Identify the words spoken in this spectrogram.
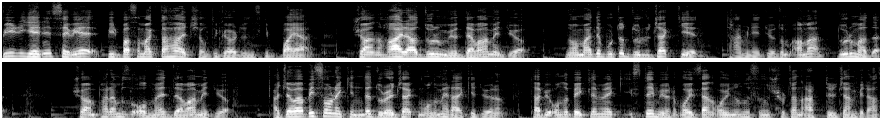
bir yeni seviye bir basamak daha açıldı gördüğünüz gibi baya şu an hala durmuyor devam ediyor. Normalde burada duracak diye tahmin ediyordum ama durmadı. Şu an paramız olmaya devam ediyor. Acaba bir sonrakinde duracak mı onu merak ediyorum. Tabi onu beklemek istemiyorum o yüzden oyunun hızını şuradan arttıracağım biraz.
